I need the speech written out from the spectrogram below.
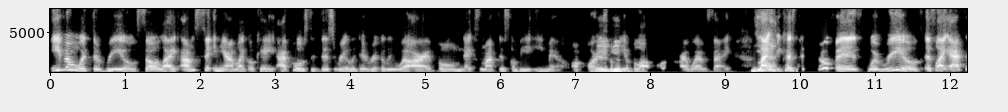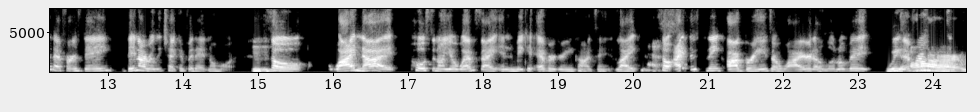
even with the reels, so like I'm sitting here, I'm like, okay, I posted this reel, it did really well. All right, boom. Next month, there's gonna be an email or, or it's mm-hmm. gonna be a blog post on my website. Like, because the truth is with reels, it's like after that first day, they're not really checking for that no more. Mm-mm. So why not post it on your website and make it evergreen content? Like, yes. so I just think our brains are wired a little bit. We are,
